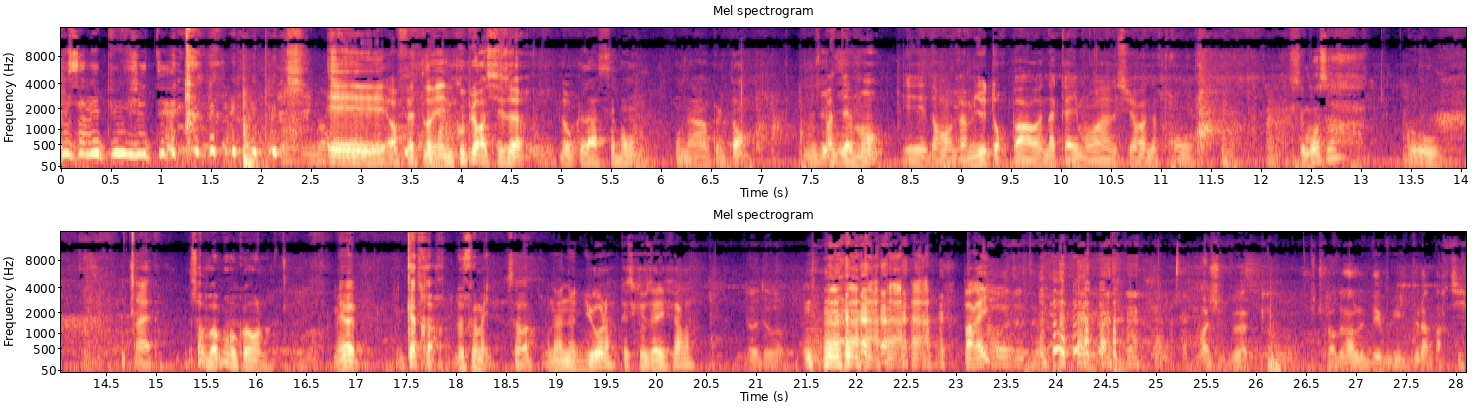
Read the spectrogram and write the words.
Je savais plus où j'étais. Et en fait, non, il y a une coupure à 6h. Donc là, c'est bon, on a un peu le temps. Pas tellement. Et dans 20 minutes, on repart, euh, Naka et moi, sur un 9 troncs. C'est moi ça? Oh. Ouais, ça va moi encore là. Mais ouais, 4 heures de sommeil, ça va. On a un autre duo là, qu'est-ce que vous allez faire là? Dodo. Pareil Moi je veux que tu leur demandes le débrief de la partie.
